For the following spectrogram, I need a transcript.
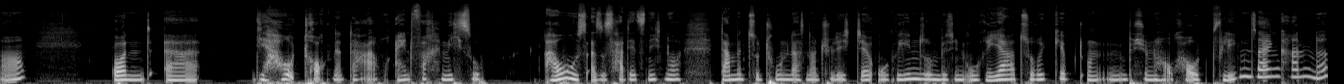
Ne? Und äh, die Haut trocknet da auch einfach nicht so aus. Also es hat jetzt nicht nur damit zu tun, dass natürlich der Urin so ein bisschen Urea zurückgibt und ein bisschen auch hautpflegend sein kann, ne?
